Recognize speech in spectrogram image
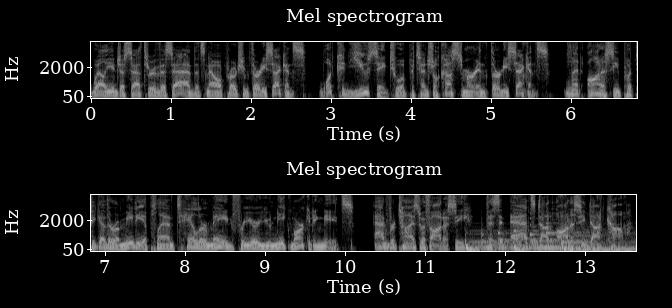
Well, you just sat through this ad that's now approaching 30 seconds. What could you say to a potential customer in 30 seconds? Let Audacy put together a media plan tailor made for your unique marketing needs. Advertise with Audacy. Visit ads.audacy.com.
